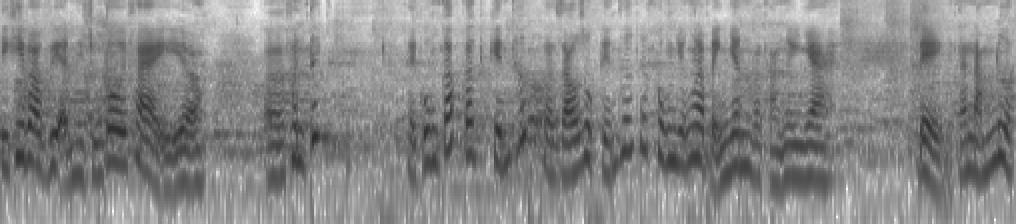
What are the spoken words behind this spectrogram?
Thì khi vào viện thì chúng tôi phải uh, phân tích phải cung cấp các kiến thức và giáo dục kiến thức không những là bệnh nhân và cả người nhà để người ta nắm được.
